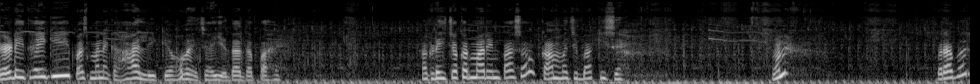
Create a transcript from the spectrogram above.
રેડી થઈ ગઈ પછી મને કે હાલી કે હવે જઈએ દાદા પાસે. આગળ એ ચક્કર મારીને પાછો કામ હજી બાકી છે. હો ને? બરાબર?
